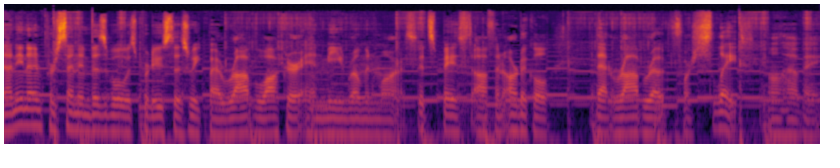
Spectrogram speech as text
99% Invisible was produced this week by Rob Walker and me, Roman Mars. It's based off an article that Rob wrote for Slate. I'll have a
